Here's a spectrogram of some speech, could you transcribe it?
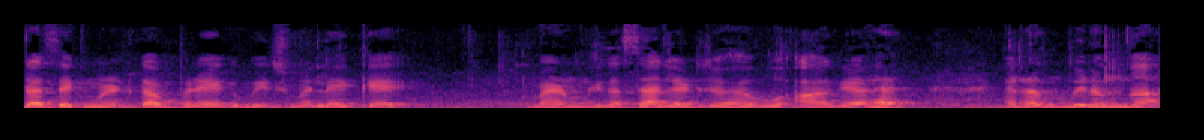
दस एक मिनट का ब्रेक बीच में लेके मैडम जी का सैलेड जो है वो आ गया है। रंग बिरंगा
